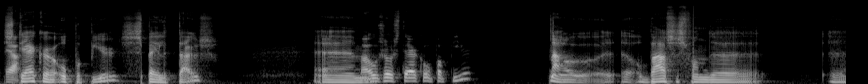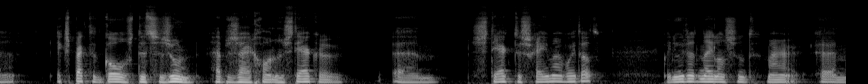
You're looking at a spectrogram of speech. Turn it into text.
Ja. sterker op papier. Ze spelen thuis. Ehm, Maar hoezo sterker op papier? Nou, eh, op basis van de eh, expected goals dit seizoen hebben zij gewoon een sterker ehm sterkte schema, hoe heet dat? Ik weet niet hoe dat het Nederlands doet, maar ehm,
